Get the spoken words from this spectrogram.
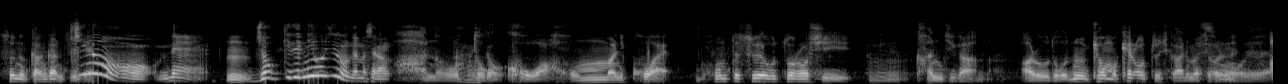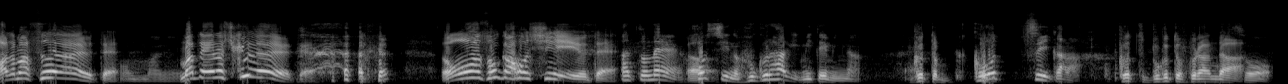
そういうのガンガンつい昨て日ねうん。ジョッキで日本酒飲んでましたから。あの男はほんまに怖い。本当末恐ろしいうん。感じがある男、うん今日もケロッとしかありましたからね。そうで「あざます!」言って。ほんまに「またよろしく!」言って「おおそうか欲しい!」言って。あとねあホッシーのふくらはぎ見てみんなグッとごっついから。グッツブクッと膨らんだ。そ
